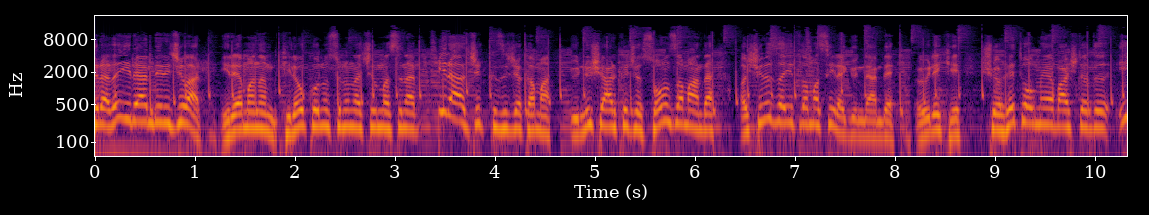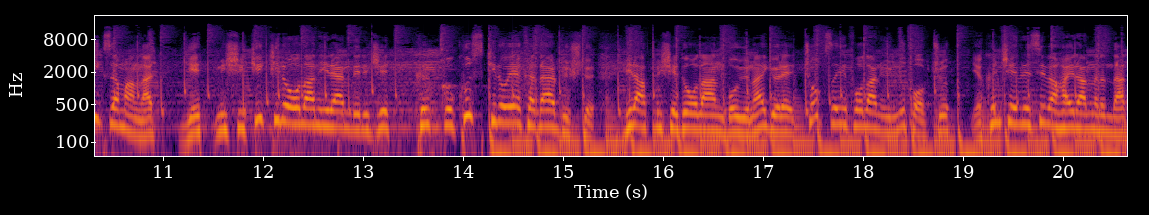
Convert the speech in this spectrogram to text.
Sırada İrem Derici var. İrem Hanım kilo konusunun açılmasına birazcık kızacak ama ünlü şarkıcı son zamanda aşırı zayıflamasıyla gündemde. Öyle ki şöhret olmaya başladığı ilk zamanlar 72 kilo olan İrem Derici 49 kiloya kadar düştü. 1.67 olan boyuna göre çok zayıf olan ünlü popçu yakın çevresi ve hayranlarından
